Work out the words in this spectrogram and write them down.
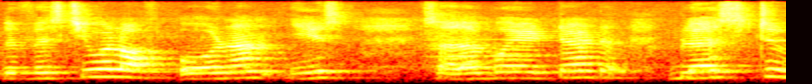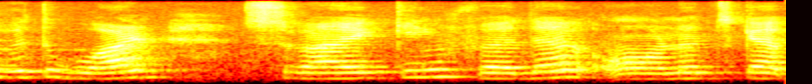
the festival of Onam is celebrated blessed with one striking feather on its cap.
